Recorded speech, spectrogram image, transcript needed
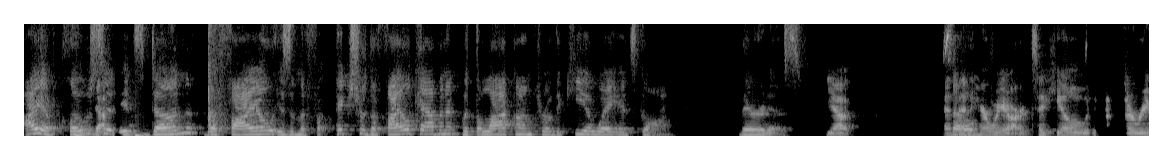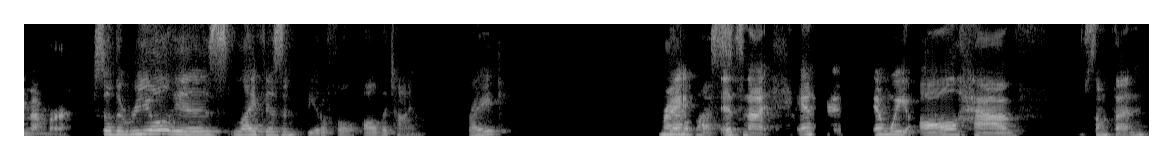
i have closed yeah. it it's done the file is in the f- picture the file cabinet put the lock on throw the key away it's gone there it is yep and so, then here we are to heal, we have to remember. So the real is life isn't beautiful all the time, right? Right. It's not. And and we all have something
